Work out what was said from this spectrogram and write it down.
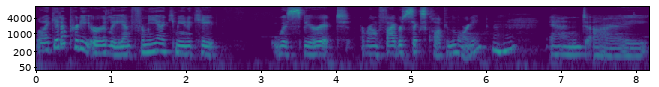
Well, I get up pretty early, and for me, I communicate with spirit around five or six o'clock in the morning. Mm-hmm. and I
